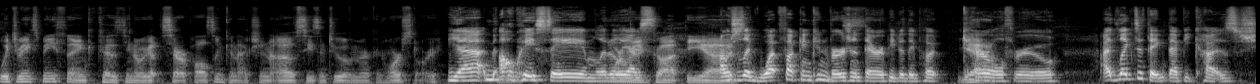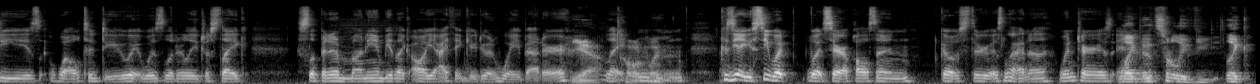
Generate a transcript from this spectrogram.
Which makes me think because you know we got the Sarah Paulson connection of season two of American Horror Story. Yeah. Okay. Same. Literally, where I was, got the uh, I was just like, what fucking conversion therapy did they put Yeah. Carol through? I'd like to think that because she's well to do, it was literally just like slipping in money and be like, oh yeah, I think you're doing way better. yeah, like totally. Because yeah, you see what what Sarah Paulson goes through as Lana Winters. And, like that's totally the, like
